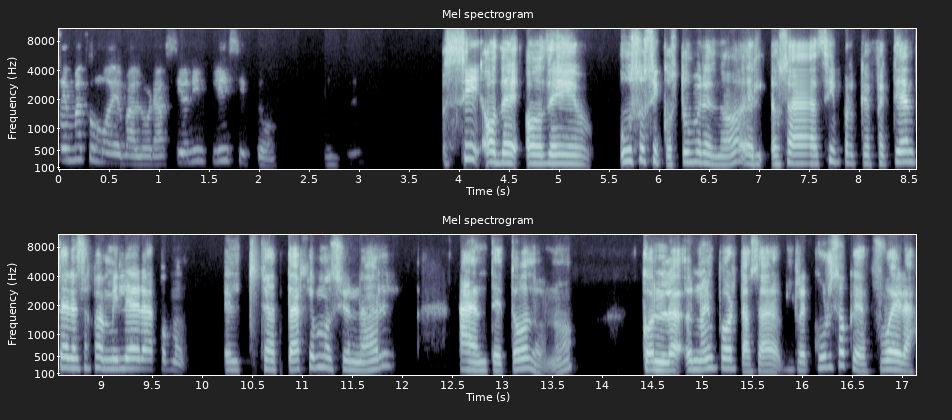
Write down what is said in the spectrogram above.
tema como de valoración implícito. Sí, o de, o de usos y costumbres, ¿no? o sea, sí, porque efectivamente en esa familia era como el chantaje emocional ante todo, ¿no? Con la, no importa, o sea, recurso que fuera,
